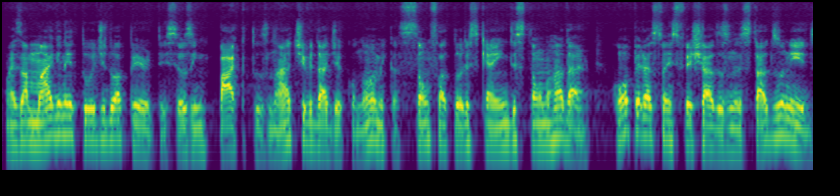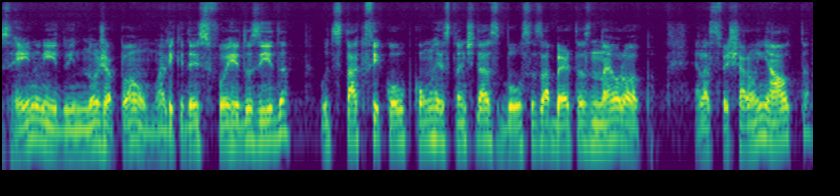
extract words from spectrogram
mas a magnitude do aperto e seus impactos na atividade econômica são fatores que ainda estão no radar. Com operações fechadas nos Estados Unidos, Reino Unido e no Japão, a liquidez foi reduzida, o destaque ficou com o restante das bolsas abertas na Europa. Elas fecharam em alta,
